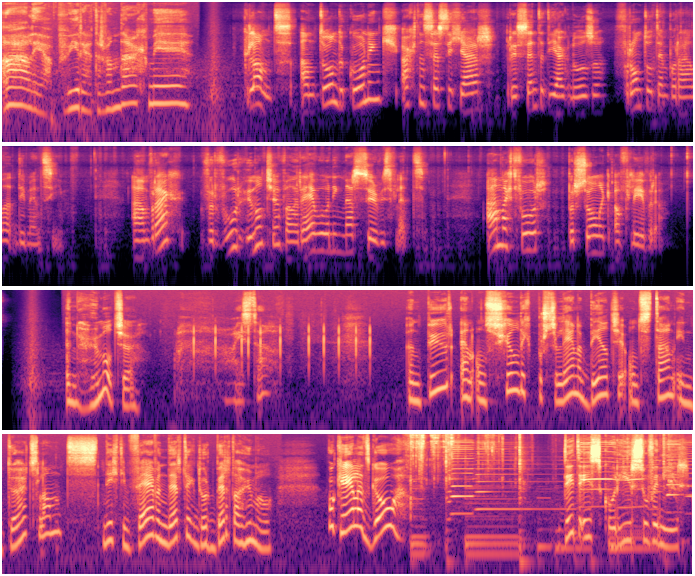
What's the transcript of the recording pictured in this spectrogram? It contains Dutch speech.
Ja, wie rijdt er vandaag mee? Klant Antoon de Koning, 68 jaar, recente diagnose frontotemporale dementie. Aanvraag vervoer Hummeltje van rijwoning naar serviceflat. Aandacht voor persoonlijk afleveren. Een hummeltje. Wat is dat? Een puur en onschuldig porseleinen beeldje ontstaan in Duitsland 1935 door Bertha Hummel. Oké, let's go. Dit is Courier Souvenir.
